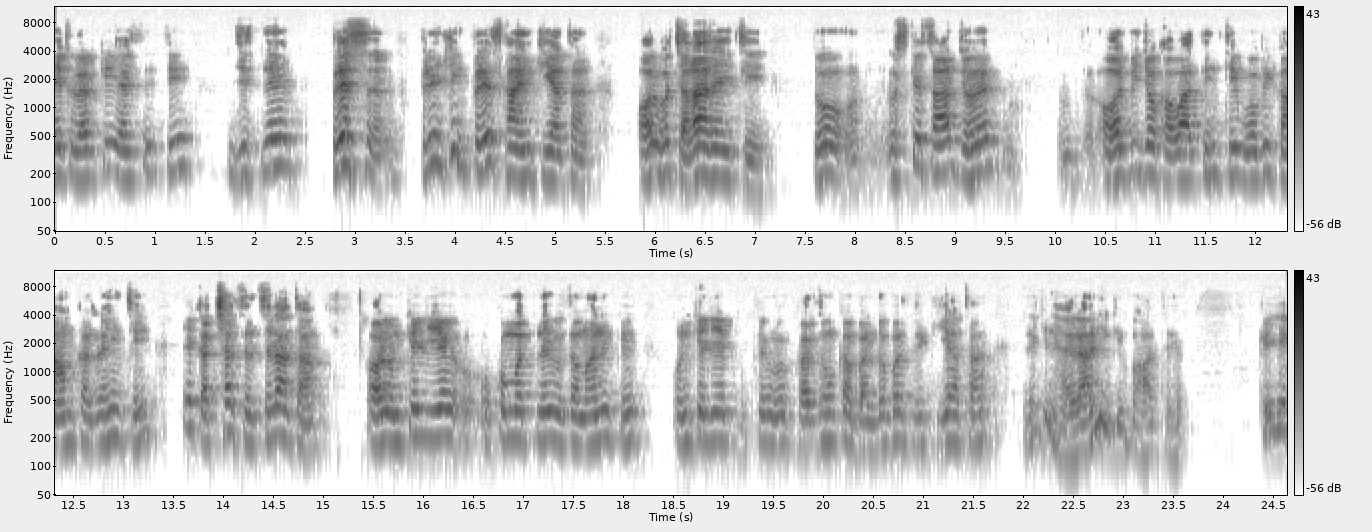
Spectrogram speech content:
ایک لڑکی ایسی تھی جس نے پریس پرنٹنگ پریس قائم کیا تھا اور وہ چلا رہی تھی۔ تو اس کے ساتھ جو ہے، اور بھی جو خواتین تھی وہ بھی کام کر رہی تھی ایک اچھا سلسلہ تھا اور ان کے لیے حکومت نے اس زمانے کے ان کے لیے قرضوں کا بندوبست بھی کیا تھا۔ لیکن حیرانی کی بات ہے کہ یہ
